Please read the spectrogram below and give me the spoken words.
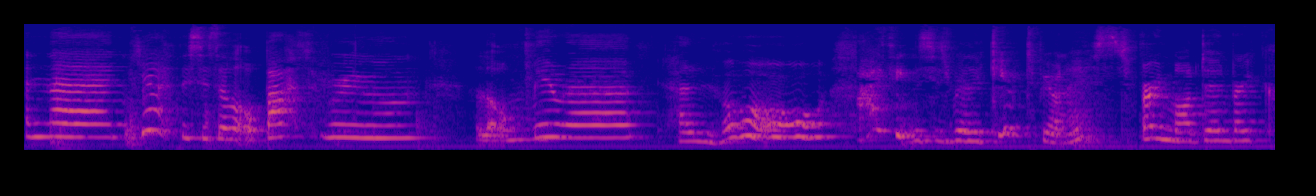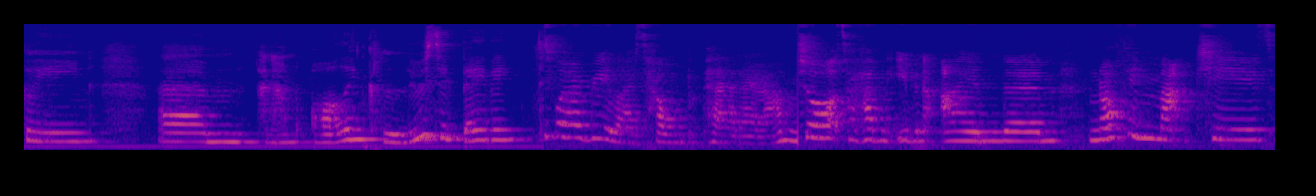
And then, yeah, this is a little bathroom, a little mirror. Hello. I think this is really cute, to be honest. Very modern, very clean. Um, and I'm all inclusive, baby. This is where I realised how unprepared I am. Shorts, I haven't even ironed them. Nothing matches.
